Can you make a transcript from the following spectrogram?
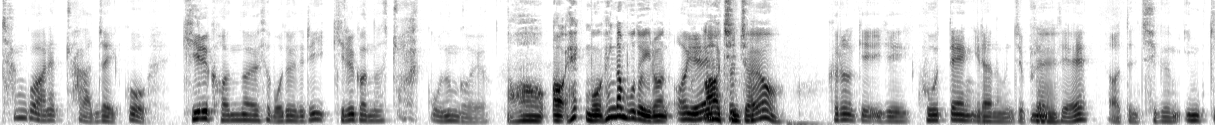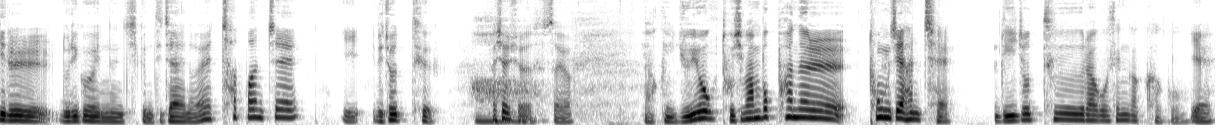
창고 안에 쫙 앉아 있고 길 건너에서 모델들이 길을 건너서 쫙 오는 거예요. 어, 어, 행, 뭐 횡단보도 이런. 어, 예. 아, 그렇죠. 진짜요? 그런 게 이게 구땡이라는 이제 브랜드의 네. 어떤 지금 인기를 누리고 있는 지금 디자이너의 첫 번째 이 리조트 아. 패션쇼였어요. 야, 그 뉴욕 도심 한복판을 통제한 채 리조트라고 생각하고. 예.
